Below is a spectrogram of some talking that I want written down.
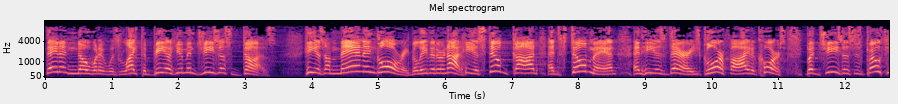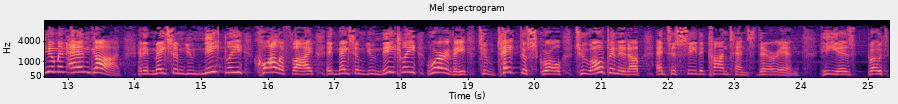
They didn't know what it was like to be a human. Jesus does. He is a man in glory, believe it or not. He is still God and still man, and he is there. He's glorified, of course. But Jesus is both human and God. And it makes him uniquely qualified. It makes him uniquely worthy to take the scroll, to open it up, and to see the contents therein. He is both,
